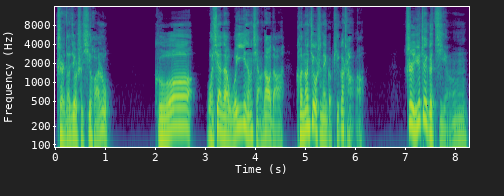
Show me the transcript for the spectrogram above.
指的就是西环路，革，我现在唯一能想到的可能就是那个皮革厂了。至于这个井，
